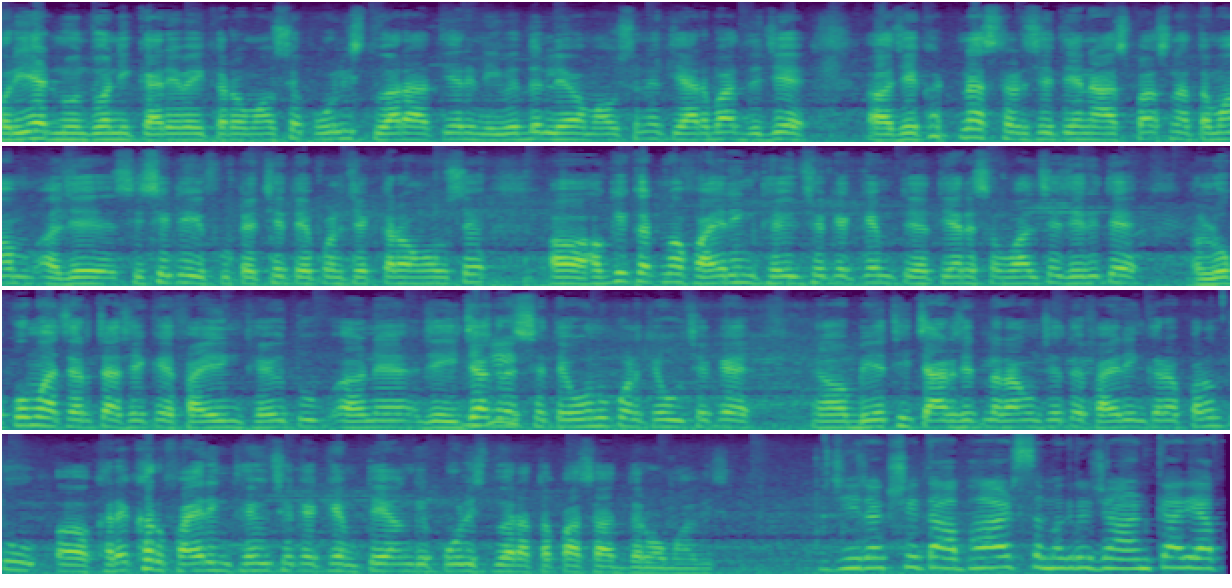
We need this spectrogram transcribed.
ફરિયાદ નોંધવાની કાર્યવાહી કરવામાં આવશે. પોલીસ દ્વારા અત્યારે નિવેદન લેવામાં આવશે અને ત્યારબાદ જે જે ઘટના સ્થળ છે તેના આસપાસના તમામ જે સીસીટીવી ફૂટેજ છે તે પણ ચેક કરવામાં આવશે. હકીકતમાં ફાયરિંગ થયું છે કે કેમ તે અત્યારે સવાલ છે. જે રીતે લોકોમાં ચર્ચા છે કે ફાયરિંગ થયું હતું અને જે ઇજાગ્રસ્ત છે તેઓનું પણ કહેવું છે કે બેથી ચાર જેટલા રાઉન્ડ છે તે ફાયરિંગ કર્યા. પરંતુ ખરેખર ફાયરિંગ થયું છે કે કેમ તે અંગે પોલીસ દ્વારા તપાસ હાથ ધરવામાં આવી છે. જી રક્ષિત આભાર. સમગ્ર જાણકારી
